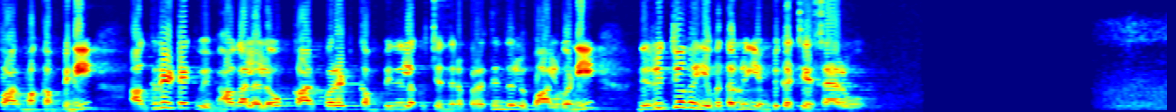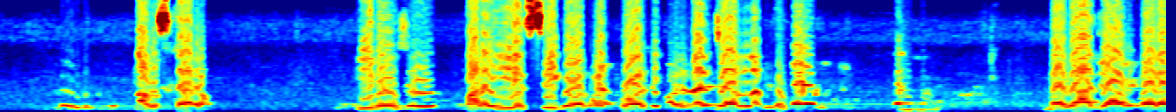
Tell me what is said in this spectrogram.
ఫార్మా కంపెనీ అగ్రిటెక్ విభాగాలలో కార్పొరేట్ కంపెనీలకు చెందిన ప్రతినిధులు పాల్గొని నిరుద్యోగ యువతను ఎంపిక చేశారు. నమస్కారం. ఈరోజు మన ఈఎస్సి గవర్నమెంట్ పాలిటెక్నిక్ నంద్యాల నందు మెగా జాబ్ మేళా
